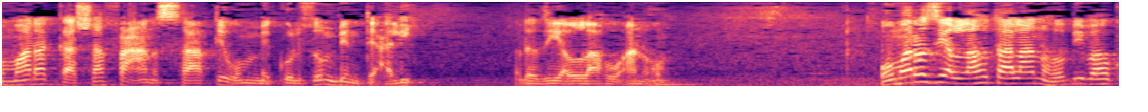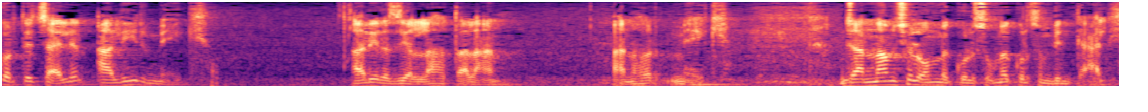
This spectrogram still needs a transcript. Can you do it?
ওমারা কাশাফা আন সাকে উম্মে কুলসুম বিনতে আলী রাজি আল্লাহ আনহম। ওমর রাজি আল্লাহ তালানহ বিবাহ করতে চাইলেন আলীর মেঘ। আলী রাজি আল্লাহ তালান আনহর মেঘ। যার নাম ছিল উম্মে কুলসুম উম্মে কুলসুম বিনতে আলী।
